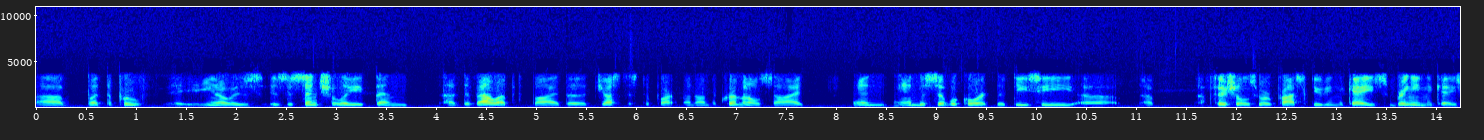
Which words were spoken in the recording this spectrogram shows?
uh, but the proof, you know, is is essentially been uh, developed by the Justice Department on the criminal side, and and the civil court, the D.C. Uh, uh, officials who are prosecuting the case, bringing the case,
